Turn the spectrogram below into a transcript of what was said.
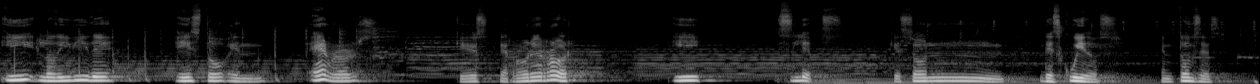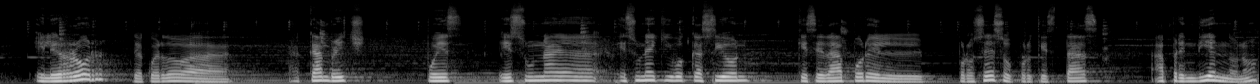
Y lo divide esto en errors, que es error, error, y slips, que son descuidos. Entonces, el error, de acuerdo a, Cambridge, pues es una, es una equivocación que se da por el proceso, porque estás aprendiendo, ¿no?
